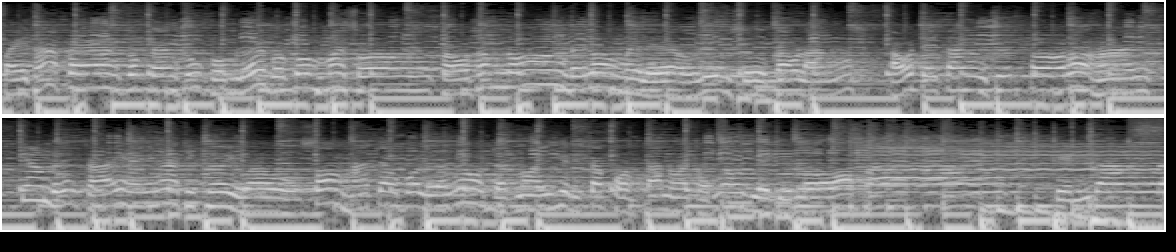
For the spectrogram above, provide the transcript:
ไปท่าแป้งตกแต่งสงผมเลยบ่ผมมาซอง เขาทำน้องได้ร้องไม่แล้วลืมสู่เก่าหลัง เอาใจตั้งจุดต่อรอหายย้ำเดินกายให้หน้าที่เคยเว้าซ่อมหาเจ้าบ่เหลือเงาจัดหน่อยเห็นกระปอดตาหน่อยถกเงาเหยียดอยู่รอทางเห็นดังแล้ว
